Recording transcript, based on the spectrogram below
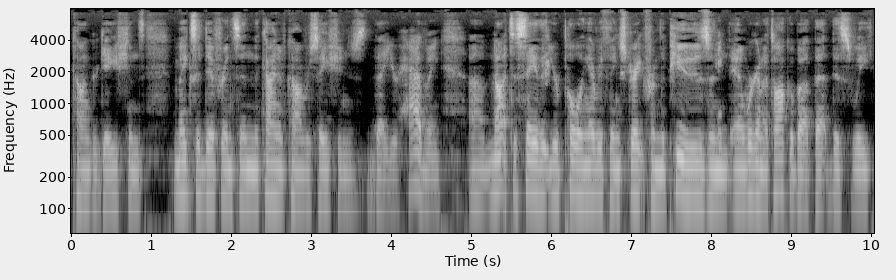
congregations makes a difference in the kind of conversations that you're having. Um, not to say that you're pulling everything straight from the pews, and, and we're going to talk about that this week,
